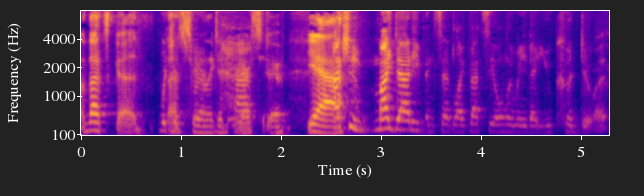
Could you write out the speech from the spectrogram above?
that's good. Which that's is really good to hear fantastic. Yeah. Actually, my dad even said like that's the only way that you could do it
